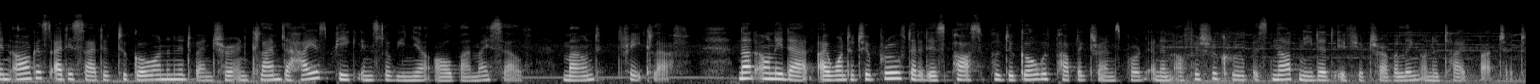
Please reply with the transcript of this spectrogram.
In August, I decided to go on an adventure and climb the highest peak in Slovenia all by myself, Mount Triglav. Not only that, I wanted to prove that it is possible to go with public transport and an official group is not needed if you're traveling on a tight budget.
